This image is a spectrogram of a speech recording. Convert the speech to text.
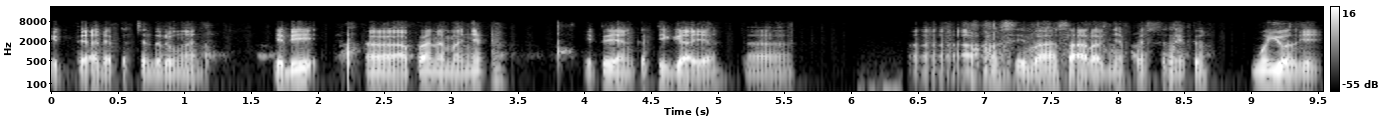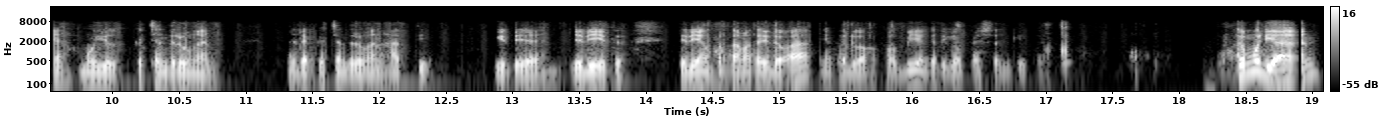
Itu ada kecenderungan. Jadi uh, apa namanya? Itu yang ketiga ya. Uh, uh, apa sih bahasa Arabnya passion itu? Muyul ya, muyul, kecenderungan. Ada kecenderungan hati gitu ya. Jadi itu. Jadi yang pertama tadi doa, yang kedua hobi, yang ketiga passion kita. Kemudian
